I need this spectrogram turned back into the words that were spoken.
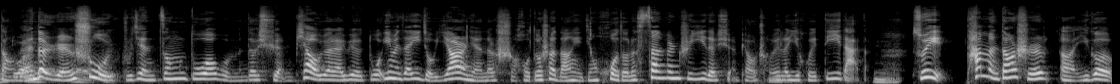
党员的人数逐渐增多，我们的选票越来越多。因为在一九一二年的时候，德社党已经获得了三分之一的选票，成为了议会第一大党。嗯，所以他们当时呃一个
